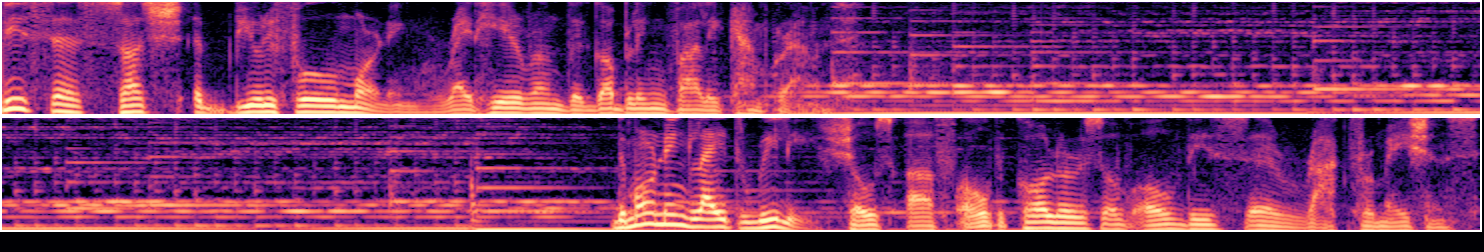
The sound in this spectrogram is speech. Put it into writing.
It is uh, such a beautiful morning right here on the Goblin Valley campground. The morning light really shows off all the colors of all these uh, rock formations.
